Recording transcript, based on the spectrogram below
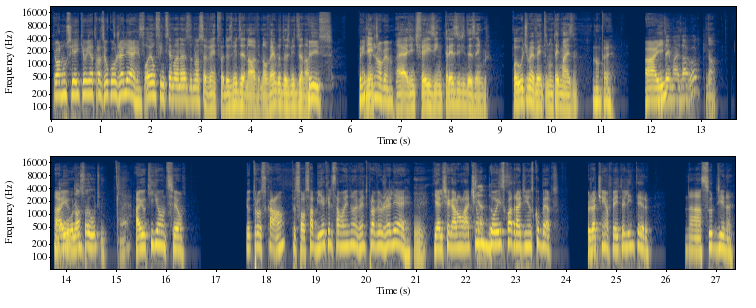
que eu anunciei que eu ia trazer o Gol GLR. Foi um fim de semana antes do nosso evento, foi 2019, novembro de 2019. Isso. 30 A gente- de novembro. É, a gente fez em 13 de dezembro. Foi o último evento, não tem mais, né? Não tem. Aí, Não tem mais agora? Não. Aí, o nosso foi o último. aí o que, que aconteceu? Eu trouxe o carro, o pessoal sabia que eles estavam indo no evento para ver o GLR. Hum. E aí eles chegaram lá, tinham Tinha dois. dois. quadradinhos cobertos. Eu já tinha feito ele inteiro. Na surdina.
